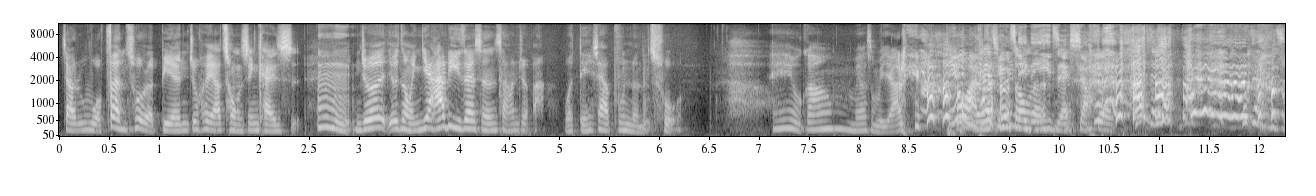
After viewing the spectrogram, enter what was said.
假如我犯错了，别人就会要重新开始，嗯，你就会有种压力在身上，就啊，我等一下不能错，哎，我刚刚没有什么压力，因为我太轻松了，你一直在笑，对，他等一下这样子，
